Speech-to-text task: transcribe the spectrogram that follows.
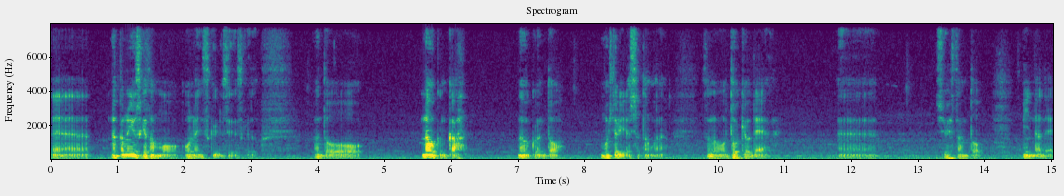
えー、中野祐介さんもオンラインスクール生ですけどあと奈くんか。奈くんともう一人いらっしゃったのかな。その東京で、えー、周平さんとみんなで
